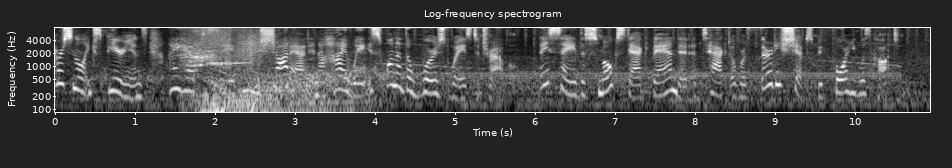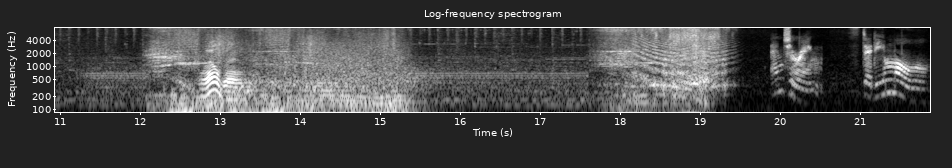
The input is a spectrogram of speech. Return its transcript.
Personal experience, I have to say being shot at in a highway is one of the worst ways to travel. They say the smokestack bandit attacked over 30 ships before he was caught. Well then. Entering Steady Mole.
